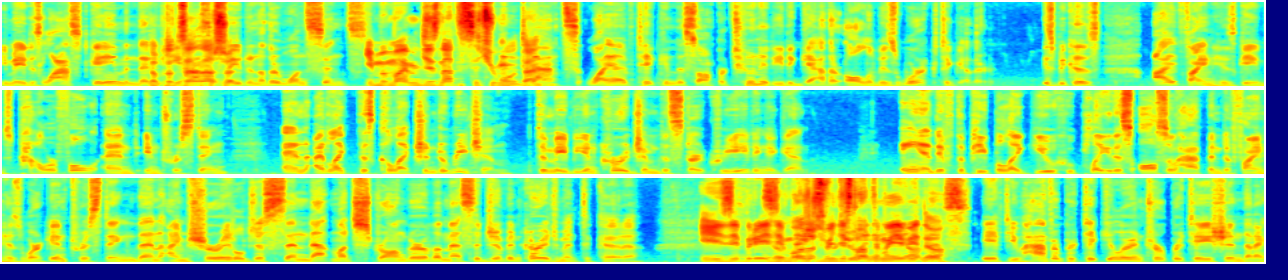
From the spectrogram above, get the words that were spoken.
He made his last game and then Тобто he це hasn't наша- made another one since. І ми маємо дізнатися чому, And так? that's why I've taken this opportunity to gather all of his work together. Is because I find his games powerful and interesting, and I'd like this collection to reach him, to maybe encourage him to start creating again. And if the people like you who play this also happen to find his work interesting, then I'm sure it'll just send that much stronger of a message of encouragement to Coda. Ізі брізі, So можеш thanks for відіслати joining моє me on відео. this. If you have a particular interpretation that I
